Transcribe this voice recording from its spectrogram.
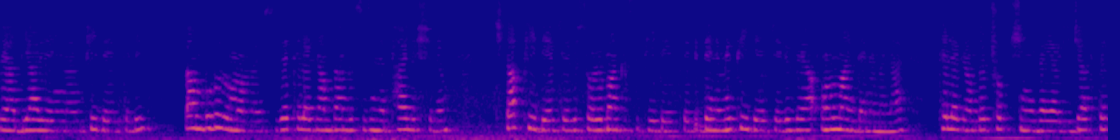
veya diğer yayınların PDF'leri. Ben bulurum onları size. Telegram'dan da sizinle paylaşırım. Kitap PDF'leri, soru bankası PDF'leri, deneme PDF'leri veya online denemeler Telegram'da çok işinize yarayacaktır.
